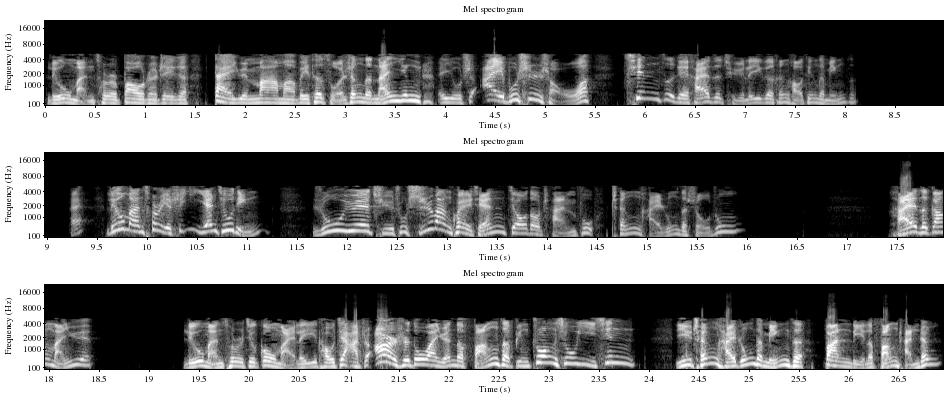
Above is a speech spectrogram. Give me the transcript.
刘满翠抱着这个代孕妈妈为他所生的男婴，哎呦，是爱不释手啊！亲自给孩子取了一个很好听的名字。哎，刘满翠也是一言九鼎，如约取出十万块钱交到产妇陈海荣的手中。孩子刚满月，刘满翠就购买了一套价值二十多万元的房子，并装修一新，以陈海荣的名字办理了房产证。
